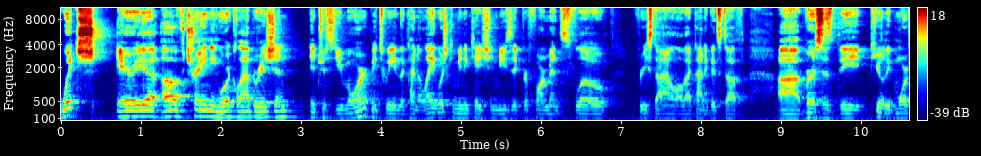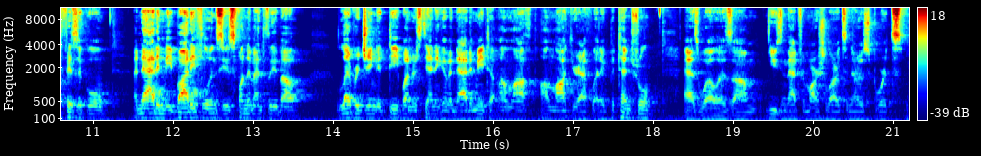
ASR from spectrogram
which area of training or collaboration interests you more between the kind of language communication, music, performance, flow, freestyle, all that kind of good stuff, uh, versus the purely more physical anatomy. Body fluency is fundamentally about leveraging a deep understanding of anatomy to unlock unlock your athletic potential, as well as um, using that for martial arts and other sports.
